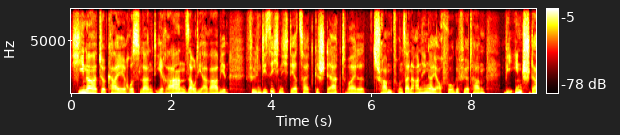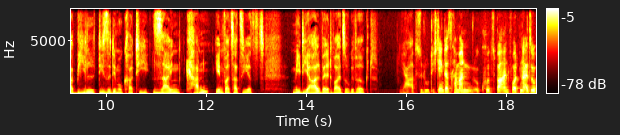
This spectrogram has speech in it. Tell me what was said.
China, Türkei, Russland, Iran, Saudi-Arabien, fühlen die sich nicht derzeit gestärkt, weil Trump und seine Anhänger ja auch vorgeführt haben, wie instabil diese Demokratie sein kann? Jedenfalls hat sie jetzt medial weltweit so gewirkt. Ja, absolut. Ich denke, das kann man kurz beantworten. Also,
